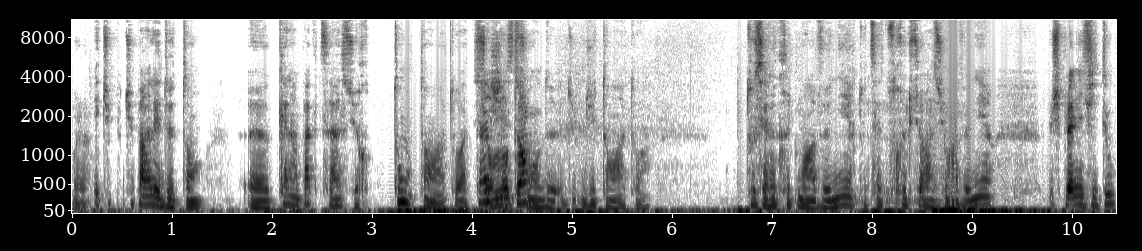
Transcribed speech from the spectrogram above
Voilà. Et tu, parlais de temps. quel impact ça a sur ton temps à toi, ta sur gestion mon temps. du temps à toi? Tous ces recrutements à venir, toute cette structuration à venir. Je planifie tout.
